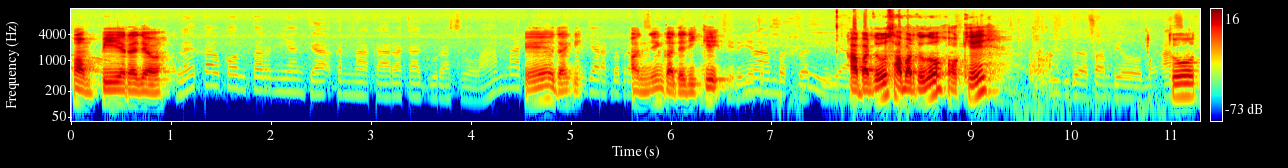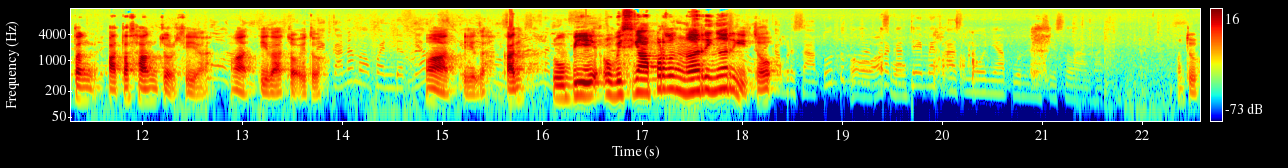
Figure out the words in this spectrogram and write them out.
hampir aja. Lethal counternya nggak kena ke arah Kagura selamat. Oke, udah ki- Berjarak beberapa Anjing saat. gak jadi. CD-nya cepet berarti. Iya. Sabar dulu, sabar dulu. Oke. Mengasah Tuh ya. teng atas hancur sih ya. Matilah cok itu. Pendeknya Matilah. Kan Ruby Ruby Singapura tuh ngeri-ngeri cok. Aduh.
